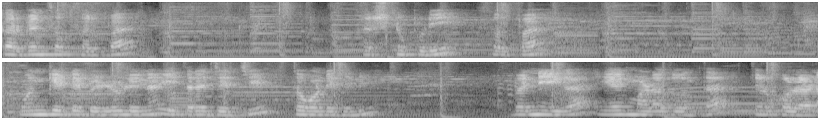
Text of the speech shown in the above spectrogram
ಕರ್ಬೇವಿನ ಸೊಪ್ಪು ಸ್ವಲ್ಪ, ಅರಿಶಿನ ಪುಡಿ ಸ್ವಲ್ಪ, ಒಂದು ಗೆಡ್ಡೆ ಬೆಳ್ಳುಳ್ಳಿನ ಈ ಥರ ಜಜ್ಜಿ ತೊಗೊಂಡಿದ್ದೀನಿ. ಬನ್ನಿ ಈಗ ಹೇಗೆ ಮಾಡೋದು ಅಂತ ತಿಳ್ಕೊಳ್ಳೋಣ.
